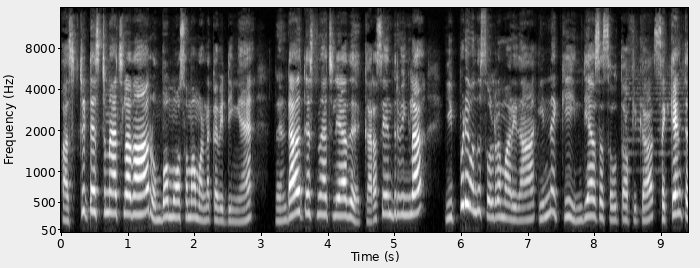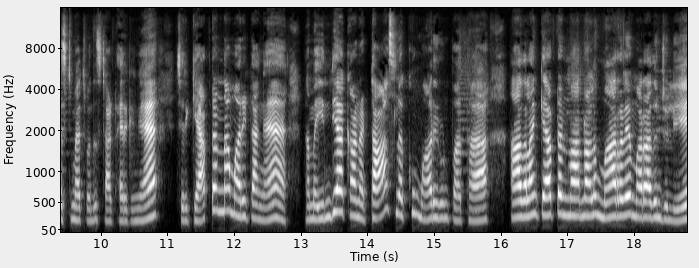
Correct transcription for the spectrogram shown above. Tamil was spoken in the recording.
ஃபஸ்ட்டு டெஸ்ட் மேட்ச்சில் தான் ரொம்ப மோசமாக மண்ணை கவிட்டீங்க. ரெண்டாவது டெஸ்ட் மேட்ச்லையாவது கரை சேர்ந்துருவீங்களா? இப்படி வந்து சொல்கிற மாதிரி தான் இன்னைக்கு India vs South Africa second test match வந்து ஸ்டார்ட் ஆயிருக்குங்க. சரி கேப்டன் தான் மாறிட்டாங்க. நம்ம இந்தியாக்கான டாஸ் லக்கும் மாறிடும்னு பார்த்தா அதெல்லாம் கேப்டன் மாறினாலும் மாறவே மாறாதுன்னு சொல்லி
